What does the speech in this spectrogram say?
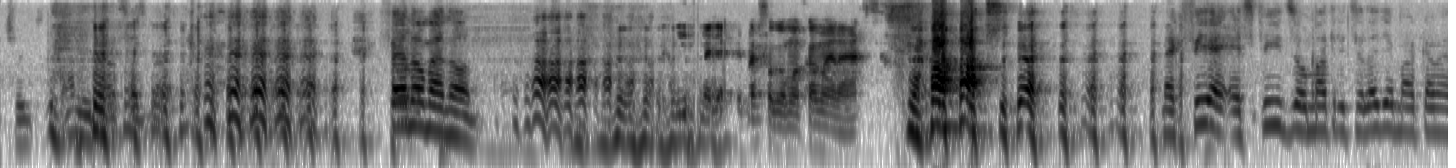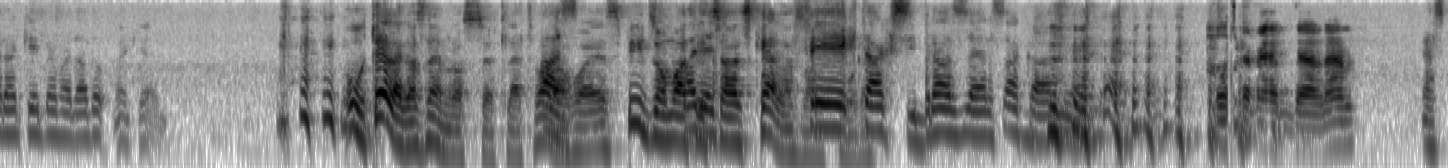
Úgyhogy nem igazhatsz be. Fenomenon. Itt megyek, hogy befogom a kamerát. Meg figyelj, egy speedzone matrica legyen már a kameraképben, majd adok neked. Ú, tényleg az nem rossz ötlet, valahol. Ez Speedzone matrica, az kell az Fake, taxi, brothers, akármi. Ott a nem? Ez,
